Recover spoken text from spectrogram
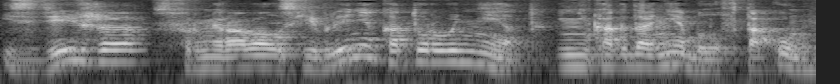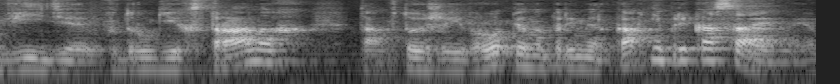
И здесь же сформировалось явление, которого нет, и никогда не было в таком виде в других странах, там, в той же Европе, например, как неприкасаемые.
